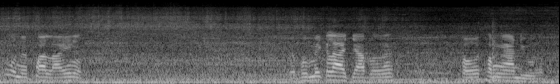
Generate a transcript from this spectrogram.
โอ้ในปลาไหลเนี่ยแต่ผมไม่กล้าจับหรอกนะเขาทำงานอยู่ครับ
